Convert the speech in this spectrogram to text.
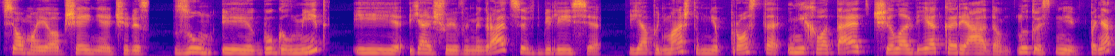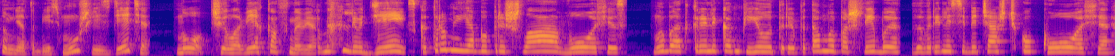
все мое общение через Zoom и Google Meet, и я еще и в эмиграции в Тбилиси, я понимаю, что мне просто не хватает человека рядом. Ну, то есть, не, понятно, у меня там есть муж, есть дети, но человеков, наверное, людей, с которыми я бы пришла в офис, мы бы открыли компьютеры, потом мы пошли бы, заварили себе чашечку кофе,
